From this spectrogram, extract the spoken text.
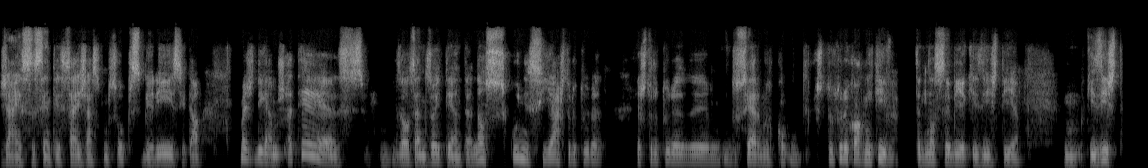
já em 66 já se começou a perceber isso e tal, mas digamos, até os anos 80 não se conhecia a estrutura, a estrutura de, do cérebro, a estrutura cognitiva. Portanto, não se sabia que existia que existe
